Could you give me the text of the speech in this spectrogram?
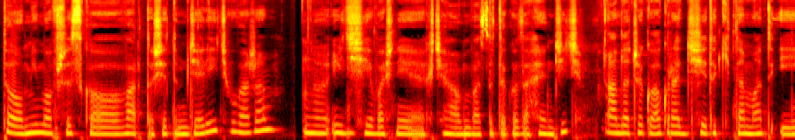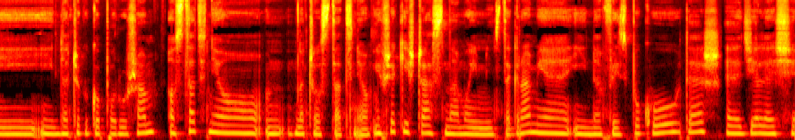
to mimo wszystko warto się tym dzielić, uważam. No i dzisiaj właśnie chciałam Was do tego zachęcić. A dlaczego akurat dzisiaj taki temat i, i, dlaczego go poruszam? Ostatnio, znaczy ostatnio, już jakiś czas na moim Instagramie i na Facebooku też e, dzielę się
